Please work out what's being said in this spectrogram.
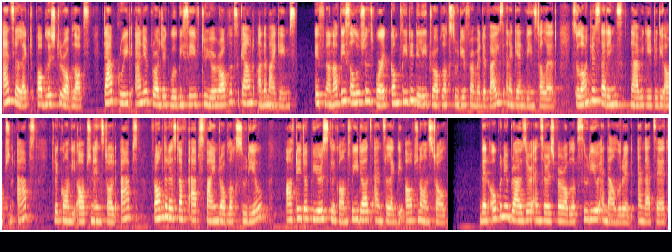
and select Publish to Roblox. Tap Create and your project will be saved to your Roblox account under My Games. If none of these solutions work, completely delete Roblox Studio from your device and again reinstall it. So launch your settings, navigate to the option Apps, click on the option Installed Apps. From the list of apps, find Roblox Studio. After it appears, click on three dots and select the option Install. Then open your browser and search for Roblox Studio and download it. And that's it.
